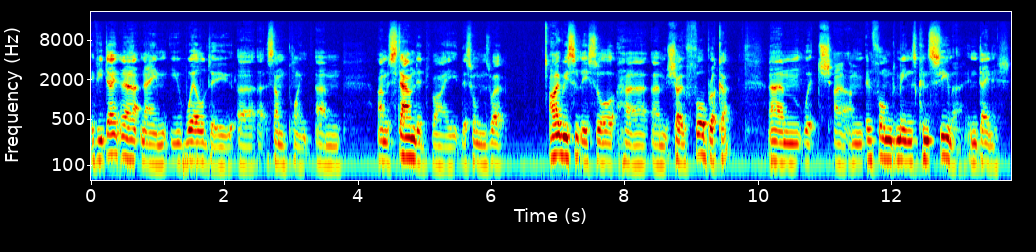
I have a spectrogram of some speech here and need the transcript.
If you don't know that name, you will do uh, at some point. Um, I'm astounded by this woman's work. I recently saw her um, show Forbruger, um, which I, I'm informed means consumer in Danish.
